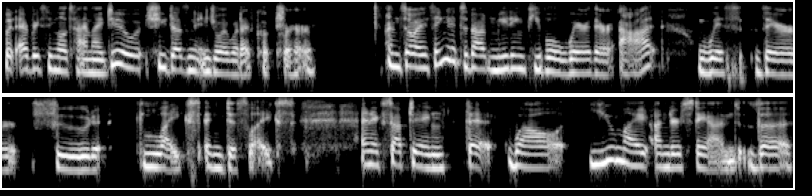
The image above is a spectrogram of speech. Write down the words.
But every single time I do, she doesn't enjoy what I've cooked for her. And so I think it's about meeting people where they're at with their food likes and dislikes and accepting that while you might understand the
